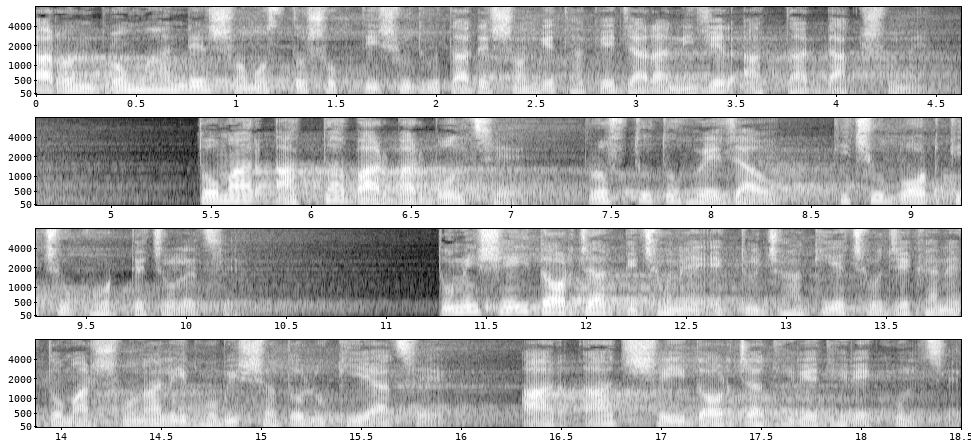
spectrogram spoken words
কারণ ব্রহ্মাণ্ডের সমস্ত শক্তি শুধু তাদের সঙ্গে থাকে যারা নিজের আত্মার ডাক শুনে। তোমার আত্মা বারবার বলছে, প্রস্তুত হয়ে যাও, কিছু বট কিছু ঘটতে চলেছে। তুমি সেই দরজার পিছনে একটু ঝাঁকিয়েছ যেখানে তোমার সোনালী ভবিষ্যৎ লুকিয়ে আছে, আর আজ সেই দরজা ধীরে ধীরে খুলছে।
